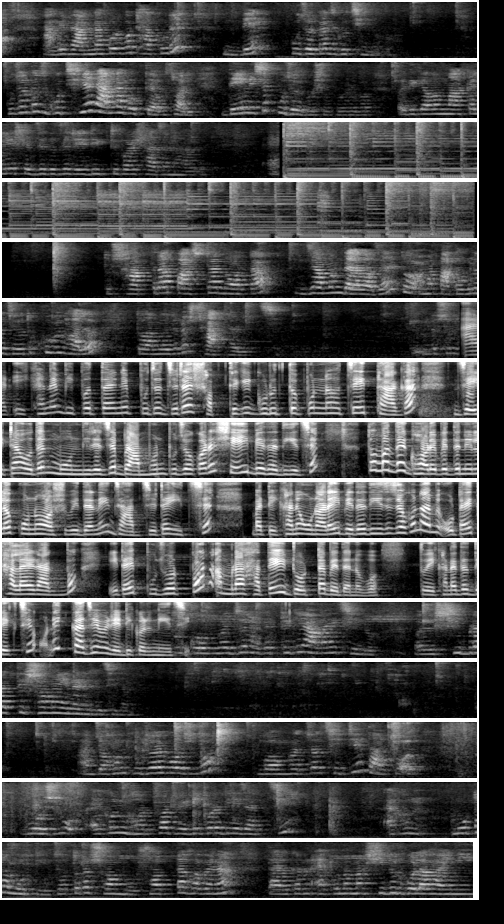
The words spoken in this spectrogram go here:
আগে রান্না করব ঠাকুরের দেন পুজোর কাজ গুছিয়ে নেব। পুজোর কাজ গুছিয়ে রান্না করতে যাব সরি দেন এসে পুজোয় বসে পড়ব। ওইদিকে আমার মা কালিয়ে সেজে গুজে রেডি একটু পরে সাজানো হবে। তো সাতটা, পাঁচটা, নটা যেমন দেওয়া যায়, তো আমার পাতাগুলো যেহেতু খুবই ভালো তো আমি ওই জন্য সাতটা দিচ্ছি। আর এখানে বিপত্তারিণী পুজোর যেটা সব থেকে গুরুত্বপূর্ণ হচ্ছে এই তাগা যেটা ওদের মন্দিরে যে ব্রাহ্মণ পুজো করে সেই বেঁধে দিয়েছে। তোমাদের ঘরে বেঁধে নিলেও কোনো অসুবিধা নেই যার যেটা ইচ্ছে। বাট এখানে ওনারাই বেঁধে দিয়েছে যখন আমি ওটাই থালায় রাখব। এটাই পুজোর পর আমরা হাতেই ডোরটা বেঁধে নেব। তো এখানে তো দেখছি অনেক কাজে আমি রেডি করে নিয়েছি। আগের থেকে আনাই ছিল। শিবরাত্রির সময় এনে রেখেছিলাম। আর যখন পুজোয় বসবো, গঙ্গার জল ছিটিয়ে তারপর বসবো। এখন ঘটফট রেডি করে দিয়ে যাচ্ছি। এখন মোটামুটি যতটা সম্ভব, সবটা হবে না। তার কারণ এখন আমার সিঁদুর গোলা হয়নি।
